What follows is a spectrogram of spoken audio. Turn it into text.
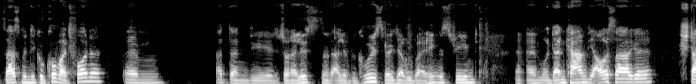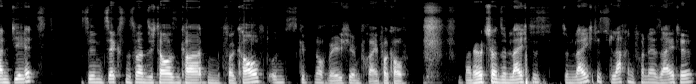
saß mit Nico Kovac vorne, ähm, hat dann die Journalisten und alle begrüßt, wird darüber hingestreamt ähm, und dann kam die Aussage, Stand jetzt sind 26.000 Karten verkauft und es gibt noch welche im freien Verkauf. Man hört schon so ein leichtes, so ein leichtes Lachen von der Seite.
